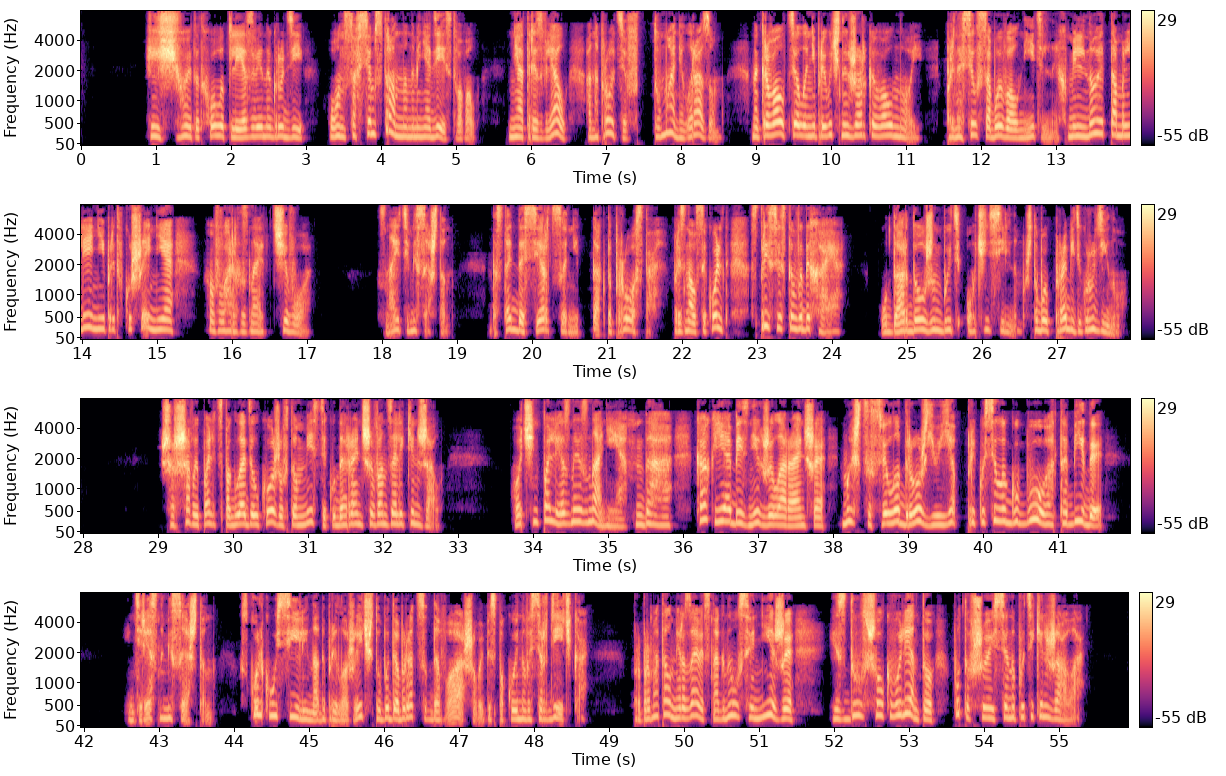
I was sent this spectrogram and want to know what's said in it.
Еще этот холод лезвия на груди, он совсем странно на меня действовал. Не отрезвлял, а напротив, туманил разум, накрывал тело непривычной жаркой волной приносил с собой волнительное, хмельное томление и предвкушение варх знает чего. «Знаете, мисс Эштон, достать до сердца не так-то просто», — признался Кольт, с присвистом выдыхая. «Удар должен быть очень сильным, чтобы пробить грудину». Шершавый палец погладил кожу в том месте, куда раньше вонзали кинжал. Очень полезные знания. Да, как я без них жила раньше. Мышцы свело дрожью, и я прикусила губу от обиды. Интересно, мисс Эштон, сколько усилий надо приложить, чтобы добраться до вашего беспокойного сердечка? Пробормотал мерзавец, нагнулся ниже и сдул шелковую ленту, путавшуюся на пути кинжала.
